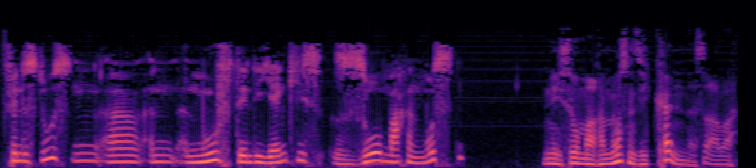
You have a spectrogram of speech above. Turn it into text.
Findest du es ein, äh, ein, ein Move, den die Yankees so machen mussten? Nicht so machen müssen, sie können es aber.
